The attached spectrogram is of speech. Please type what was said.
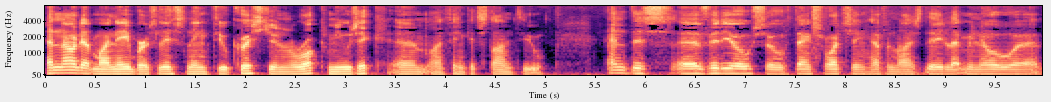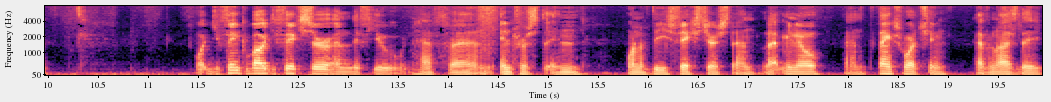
And now that my neighbor is listening to Christian rock music, um, I think it's time to end this uh, video. So thanks for watching, have a nice day. Let me know uh, what you think about the fixture. And if you have an interest in one of these fixtures then let me know. And thanks for watching. Have a nice day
